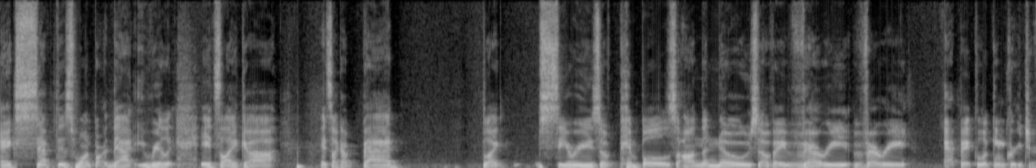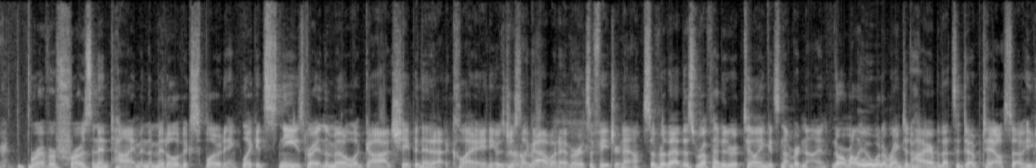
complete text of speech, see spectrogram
except this one part. That really, it's like, uh, it's like a bad, like, series of pimples on the nose of a very, very epic looking creature. Forever frozen in time in the middle of exploding. Like it sneezed right in the middle of God, shaping it out of clay, and he was just oh, like, man. ah, whatever, it's a feature now. So for that, this rough-headed reptilian gets number 9. Normally Ooh. I would have ranked it higher, but that's a dope tale, so he...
